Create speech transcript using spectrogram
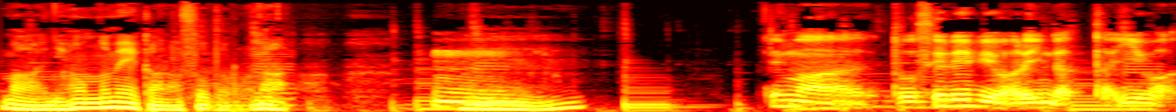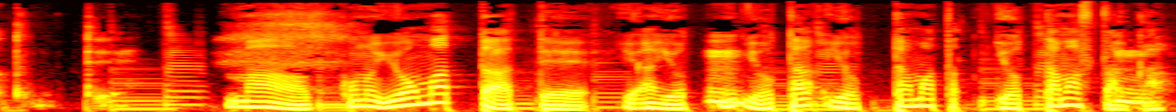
まあ、日本のメーカーはそうだろうな。う。うんん。で、まあ、どうせレビュー悪いんだったらいいわと思って。まあ、このヨマッターって、いや、よ、うんよた、よったまた、よったマスターか。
